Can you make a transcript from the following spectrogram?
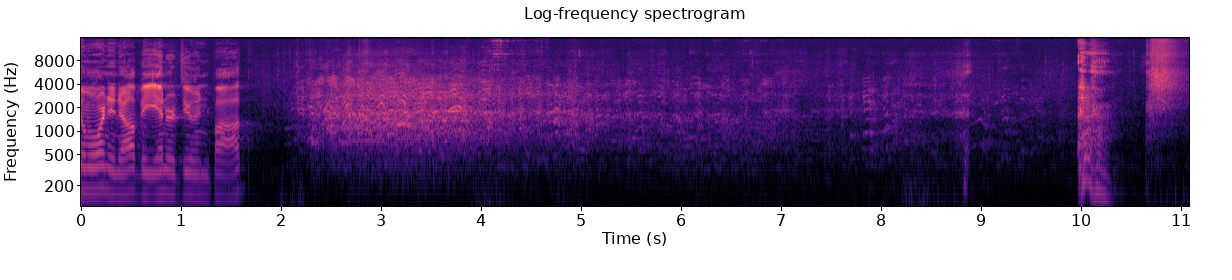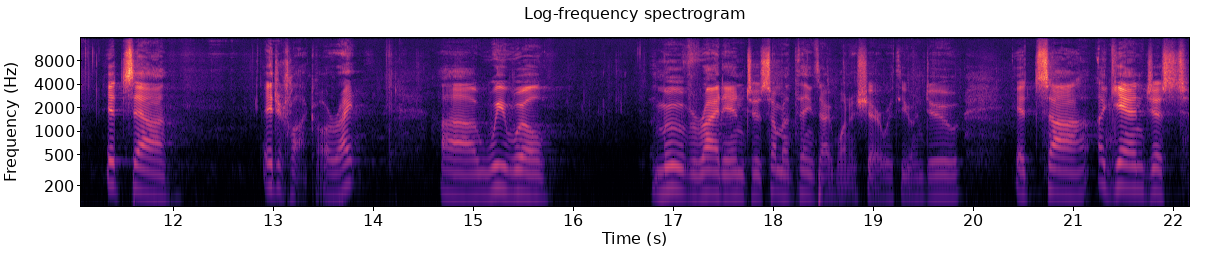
The morning, I'll be interviewing Bob. it's uh, 8 o'clock, all right? Uh, we will move right into some of the things I want to share with you and do. It's, uh, again, just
